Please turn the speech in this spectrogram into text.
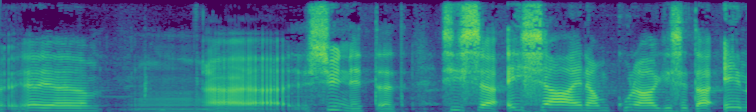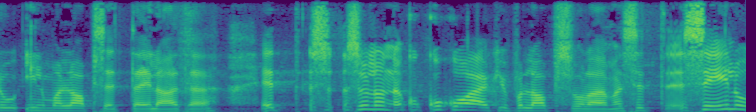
äh, äh, sünnitad, siis sa ei saa enam kunagi seda elu ilma lapseta elada. et sul on nagu kogu aeg juba laps olemas, et see elu,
